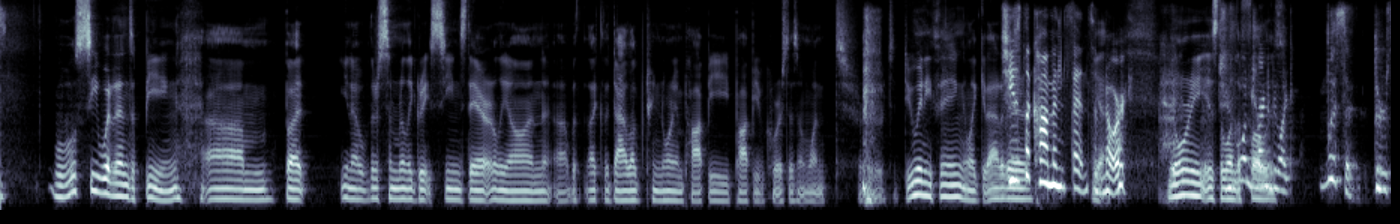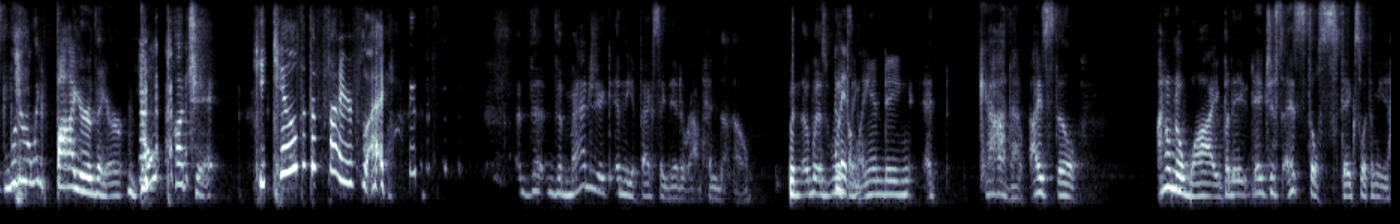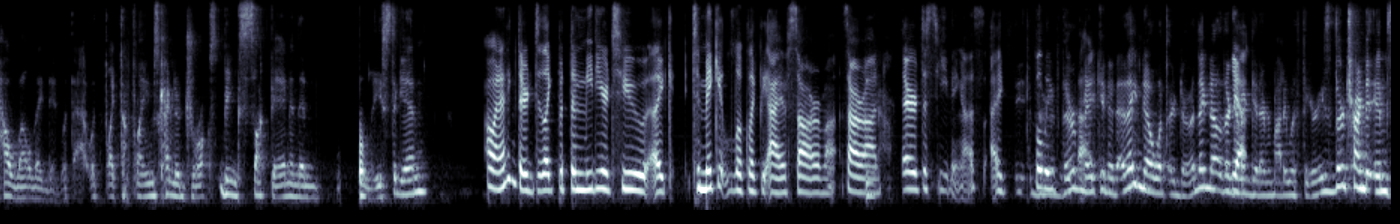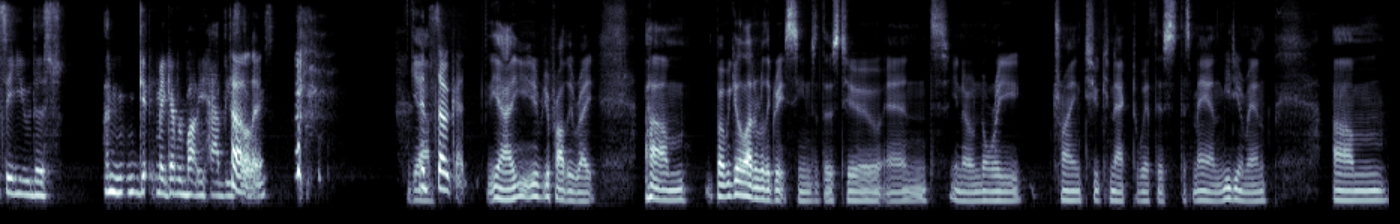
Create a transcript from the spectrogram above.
well, we'll see what it ends up being. Um, but you know, there's some really great scenes there early on uh, with like the dialogue between Nori and Poppy. Poppy, of course, doesn't want her to do anything, like get out of She's there. the common sense of Nori. Nori is the She's one the that one follows. trying to be like, listen, there's literally fire there. Don't touch it. He killed the firefly. The the magic and the effects they did around him though, when it was with the landing, God, that I still. I don't know why, but it, it just it still sticks with me how well they did with that, with like the flames kind of draw, being sucked in and then released again. Oh, and I think they're like with the meteor too, like to make it look like the Eye of Sauron. Sauron, they're deceiving us. I fully they're, believe they're making it they know what they're doing they know they're Yeah. gonna get everybody with theories they're trying to mcu this and get make everybody have these Totally. theories yeah, it's so good. yeah, you, you're probably right. Um, but we get a lot of really great scenes with those two, and you know, Nori trying to connect with this this man, Meteor Man. Um,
